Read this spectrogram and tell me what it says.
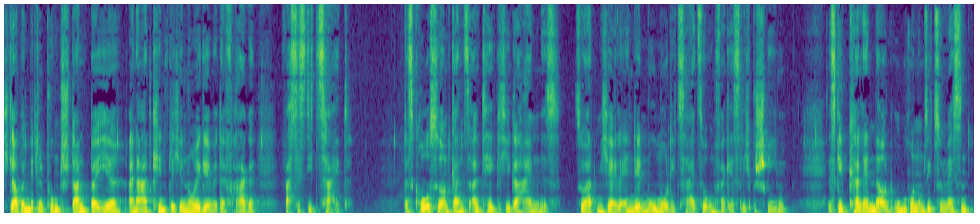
Ich glaube, im Mittelpunkt stand bei ihr eine Art kindliche Neugier mit der Frage, was ist die Zeit? Das große und ganz alltägliche Geheimnis. So hat Michael Ende in Momo die Zeit so unvergesslich beschrieben. Es gibt Kalender und Uhren, um sie zu messen,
